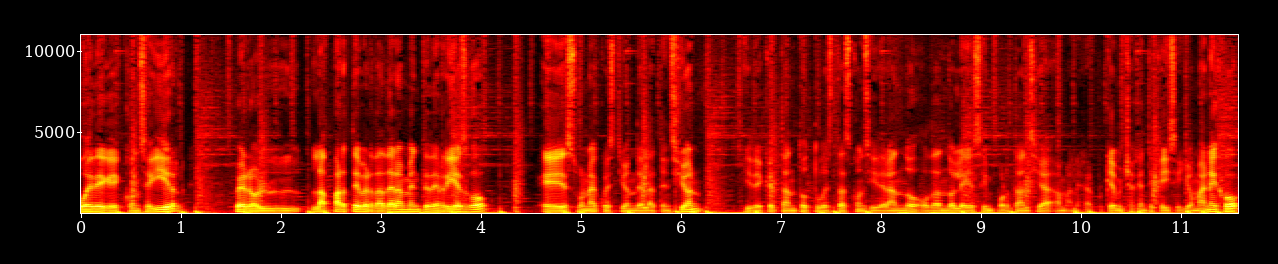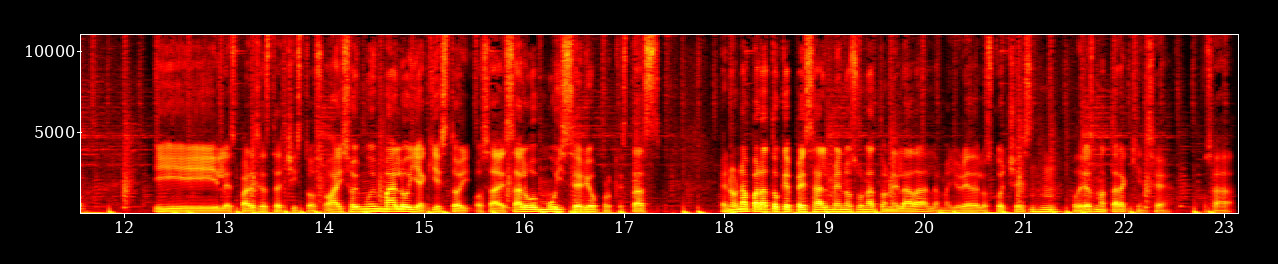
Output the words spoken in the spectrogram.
puede conseguir, pero la parte verdaderamente de riesgo es una cuestión de la atención y de qué tanto tú estás considerando o dándole esa importancia a manejar. Porque hay mucha gente que dice, yo manejo y les parece hasta chistoso. Ay, soy muy malo y aquí estoy. O sea, es algo muy serio porque estás en un aparato que pesa al menos una tonelada, la mayoría de los coches, podrías matar a quien sea. O sea,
